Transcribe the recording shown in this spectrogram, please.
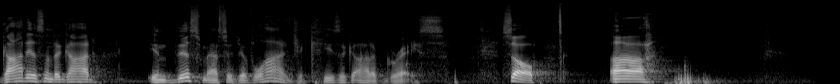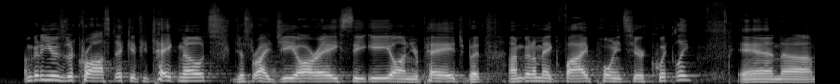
God isn't a God in this message of logic, He's a God of grace. So, uh, I'm going to use the acrostic. If you take notes, just write G R A C E on your page, but I'm going to make five points here quickly, and uh,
